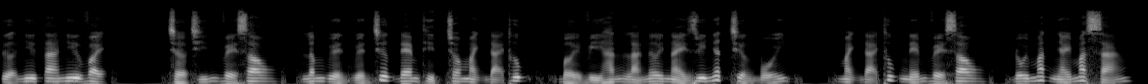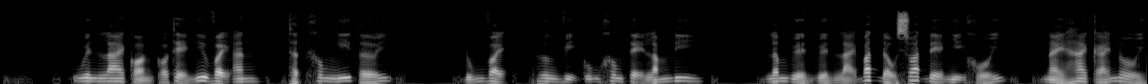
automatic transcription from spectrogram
tựa như ta như vậy. Chờ chín về sau, Lâm Uyển Uyển trước đem thịt cho Mạnh Đại Thúc, bởi vì hắn là nơi này duy nhất trưởng bối. Mạnh Đại Thúc nếm về sau, đôi mắt nháy mắt sáng. Nguyên lai like còn có thể như vậy ăn, thật không nghĩ tới. Đúng vậy, hương vị cũng không tệ lắm đi. Lâm Uyển Uyển lại bắt đầu soát đề nhị khối. Này hai cái nồi,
